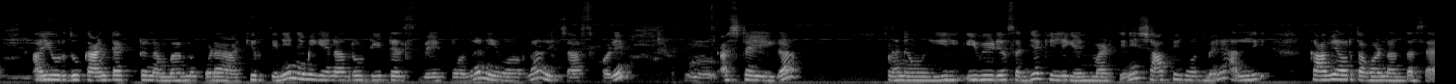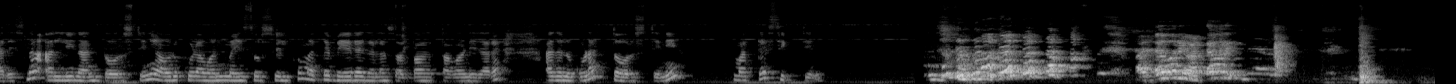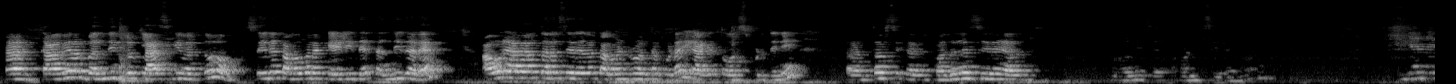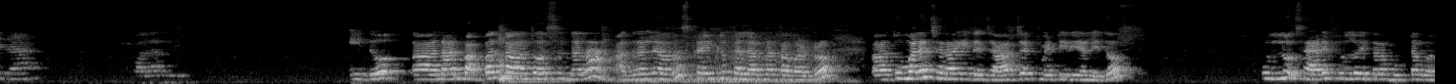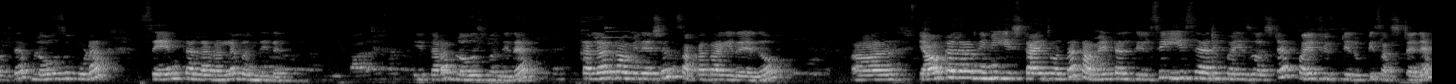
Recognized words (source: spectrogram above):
ಇವ್ರದ್ದು ಕಾಂಟ್ಯಾಕ್ಟ್ ನಂಬರ್ನು ಕೂಡ ಹಾಕಿರ್ತೀನಿ. ನಿಮಗೇನಾದರೂ ಡೀಟೇಲ್ಸ್ ಬೇಕು ಅಂದರೆ ನೀವು ಅವ್ರನ್ನ ವಿಚಾರಿಸ್ಕೊಳ್ಳಿ. ಅಷ್ಟೇ ಈಗ ನಾನು ಈ ವಿಡಿಯೋ ಸದ್ಯಕ್ಕೆ ಇಲ್ಲಿಗೆ ಎಂಡ್ ಮಾಡ್ತೀನಿ. ಶಾಪಿಗೆ ಹೋದ್ಮೇಲೆ ಅಲ್ಲಿ ಕಾವ್ಯ ಅವ್ರು ತೊಗೊಂಡಂಥ ಸ್ಯಾರೀಸ್ನ ಅಲ್ಲಿ ನಾನು ತೋರಿಸ್ತೀನಿ. ಅವರು ಕೂಡ ಒಂದು ಮೈಸೂರು ಸಿಲ್ಕು ಮತ್ತು ಬೇರೆದೆಲ್ಲ ಸ್ವಲ್ಪ ತೊಗೊಂಡಿದ್ದಾರೆ. ಅದನ್ನು ಕೂಡ ತೋರಿಸ್ತೀನಿ. ಮತ್ತೆ ಸಿಗ್ತೀನಿ. ಕಾವ್ಯ ಅವ್ರು ಬಂದಿದ್ರು ಕ್ಲಾಸ್ಗೆ ಇವತ್ತು ಸೀರೆ ತಗೋಬರ ಹೇಳಿದ್ದೆ ತಂದಿದ್ದಾರೆ. ಅವ್ರು ಯಾವ್ಯಾವ ತರ ಸೀರೆನ ತಗೊಂಡ್ರು ಅಂತ ಕೂಡ ಈಗಾಗಲೇ ತೋರಿಸ್ಬಿಡ್ತೀನಿ. ತೋರಿಸಿ. ಮೊದಲನೇ ಸೀರೆ ಯಾವ್ದು? ಮೊದಲನೇ ಸೀರೆ ತಗೊಂಡ ಸೀರೆನಾ? ಇದು ನಾನು ಪರ್ಪಲ್ ತೋರಿಸಿದ್ನಲ್ಲ ಅದರಲ್ಲೇ ಅವರು ಸ್ಕೈ ಬ್ಲೂ ಕಲರ್ನ ತಗೊಂಡ್ರು. ತುಂಬಾನೇ ಚೆನ್ನಾಗಿದೆ ಜಾರ್ಜೆಟ್ ಮೆಟೀರಿಯಲ್ ಇದು. ಫುಲ್ಲು, ಸ್ಯಾರಿ ಫುಲ್ಲು ಈ ಥರ ಬುಟ್ಟ ಬರುತ್ತೆ. ಬ್ಲೌಸು ಕೂಡ ಸೇಮ್ ಕಲರಲ್ಲೇ ಬಂದಿದೆ. ಈ ಥರ ಬ್ಲೌಸ್ ಬಂದಿದೆ. ಕಲರ್ ಕಾಂಬಿನೇಷನ್ ಸಖತ್ತಾಗಿದೆ ಇದು. ಯಾವ ಕಲರ್ ನಿಮಗೆ ಇಷ್ಟ ಆಯಿತು ಅಂತ ಕಮೆಂಟಲ್ಲಿ ತಿಳಿಸಿ. ಈ ಸ್ಯಾರಿ ಪ್ರೈಸು ಅಷ್ಟೇ ಫೈವ್ ಫಿಫ್ಟಿ ರುಪೀಸ್ ಅಷ್ಟೇ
